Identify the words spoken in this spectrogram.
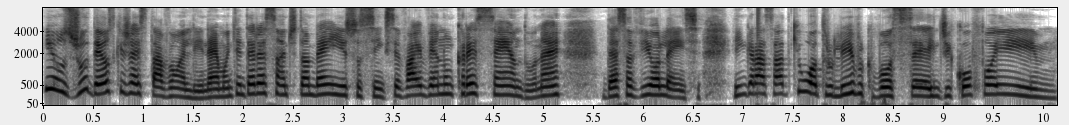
e os judeus que já estavam ali, né, é muito interessante também isso, assim, que você vai vendo um crescendo, né, dessa violência. E engraçado que o outro livro que você indicou foi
